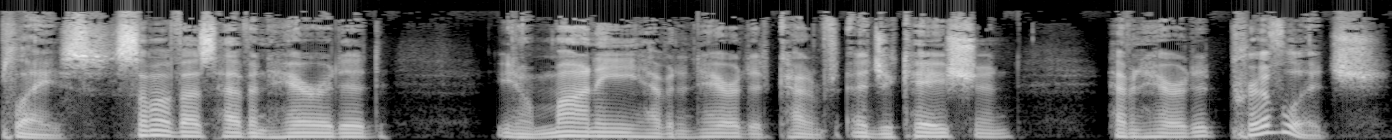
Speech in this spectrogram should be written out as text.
place. Some of us have inherited, you know, money, have inherited kind of education, have inherited privilege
